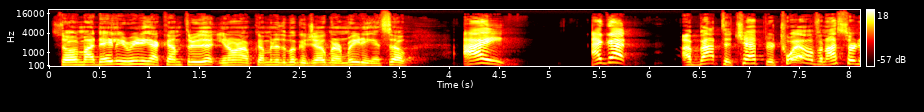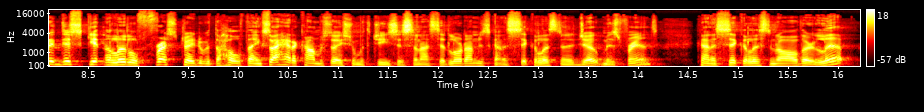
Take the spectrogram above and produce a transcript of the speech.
So in my daily reading, I come through it, you know, I'm coming to the book of Job and I'm reading. And so I I got about to chapter 12 and I started just getting a little frustrated with the whole thing. So I had a conversation with Jesus and I said, Lord, I'm just kind of sick of listening to Job and his friends kind of sick of listening to all their lip,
